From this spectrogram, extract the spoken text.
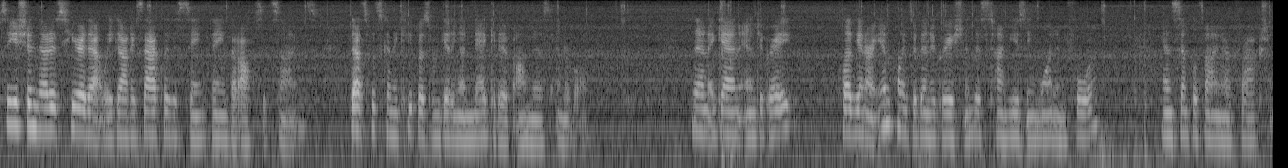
So you should notice here that we got exactly the same thing but opposite signs. That's what's going to keep us from getting a negative on this interval. Then again integrate plug in our endpoints of integration, this time using 1 and 4, and simplifying our fraction.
